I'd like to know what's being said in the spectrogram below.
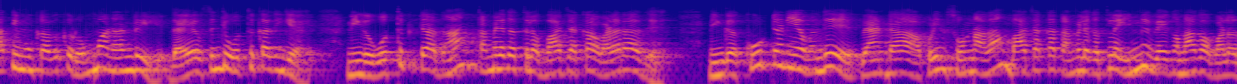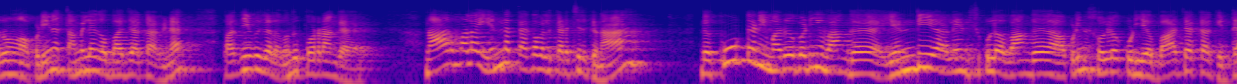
அதிமுகவுக்கு ரொம்ப நன்றி. தயவு செஞ்சு ஒத்துக்காதீங்க. நீங்க ஒத்துக்கிட்டாதான் தமிழகத்தில் பாஜக வளராது. நீங்கள் கூட்டணியை வந்து வேண்டாம் அப்படின்னு சொன்னால் தான் பாஜக தமிழகத்தில் இன்னும் வேகமாக வளரும் அப்படின்னு தமிழக பாஜகவினர் பதிவுகளை வந்து போடுறாங்க. நார்மலாக என்ன தகவல் கிடச்சிருக்குன்னா இந்த கூட்டணி மறுபடியும் வாங்க என்டிஏ அலையன்ஸுக்குள்ளே வாங்க அப்படின்னு சொல்லக்கூடிய பாஜக கிட்ட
